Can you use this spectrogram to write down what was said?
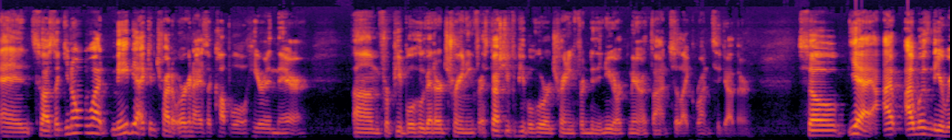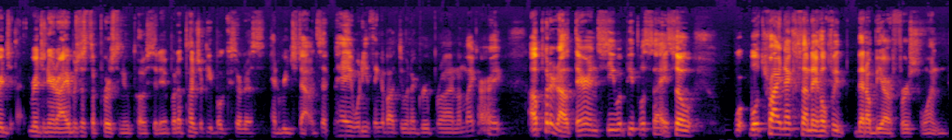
and so I was like, you know what? Maybe I can try to organize a couple here and there. Um, for people who that are training for, especially for people who are training for the New York Marathon to like run together. So yeah, I, I wasn't the orig- originator. I was just a person who posted it, but a bunch of people sort of had reached out and said, "Hey, what do you think about doing a group run?" I'm like, "All right, I'll put it out there and see what people say." So we'll try next Sunday. Hopefully, that'll be our first one.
